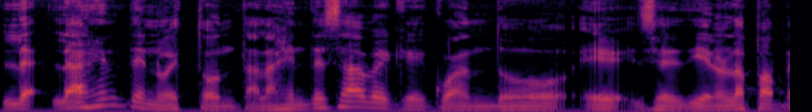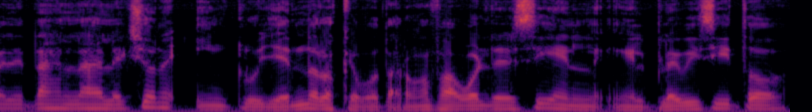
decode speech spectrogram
La, la gente no es tonta, la gente sabe que cuando eh, se dieron las papeletas en las elecciones, incluyendo los que votaron a favor del sí en, en el plebiscito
